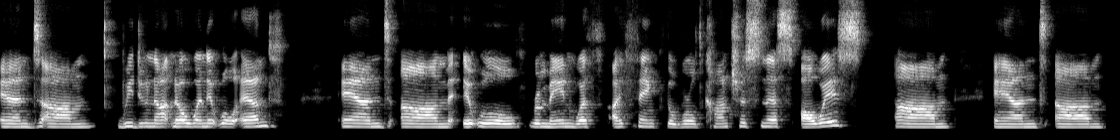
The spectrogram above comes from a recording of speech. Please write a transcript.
And um, we do not know when it will end. And um, it will remain with, I think, the world consciousness always. Um, and um,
